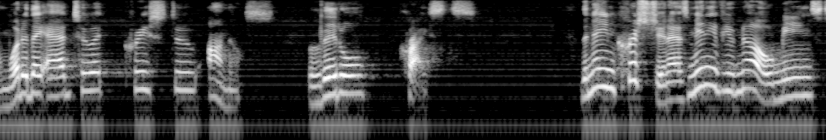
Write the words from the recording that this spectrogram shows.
And what did they add to it? Christou-anos, little Christs. The name Christian, as many of you know, means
